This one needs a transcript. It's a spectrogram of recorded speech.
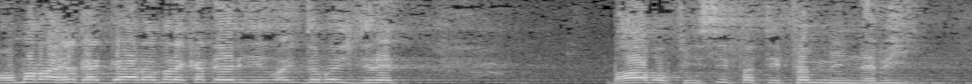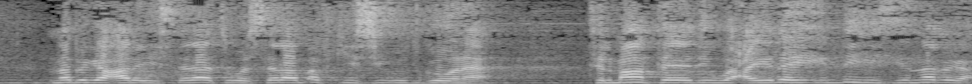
oo mar ay halkaa gaara maray ka dheeriyi ay dabay jireen. Baabu fii sifati fami nabiy nabiga calayhi salaatu wasalaam afkiisii udgoonaa tilmaanteedii wacaylahi indhihiisii nabiga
